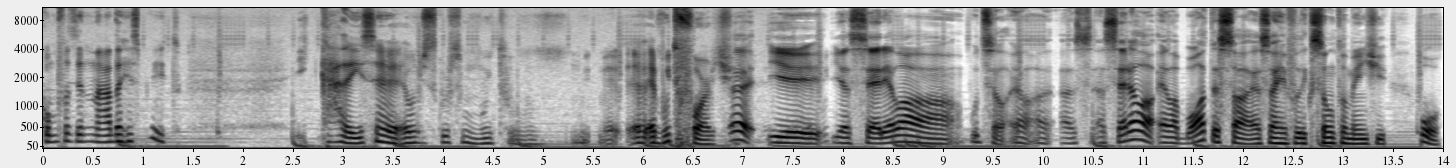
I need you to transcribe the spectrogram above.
como fazer nada a respeito. E, cara, isso é, é um discurso muito. mui- É, é muito forte. É, e, e a série, ela. Putz, ela, ela- a, a série, ela, ela bota essa, essa reflexão também de. Pô,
